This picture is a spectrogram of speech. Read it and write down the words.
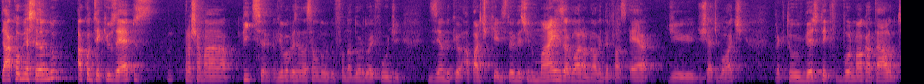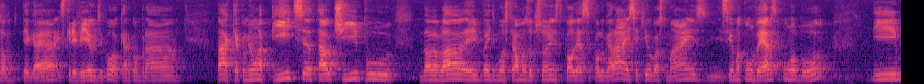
tá começando a acontecer que os apps para chamar pizza, eu vi uma apresentação do, do, fundador do iFood dizendo que a parte que eles estão investindo mais agora na nova interface é de, de chatbot, para que tu, em vez de ter que formar um catálogo, tu só pegar, escrever, eu dizer, bom, quero comprar, ah, quero comer uma pizza, tal tipo, blá blá blá, aí vai mostrar umas opções qual dessa, qual lugar, ah, esse aqui eu gosto mais, e ser uma conversa com o robô e,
